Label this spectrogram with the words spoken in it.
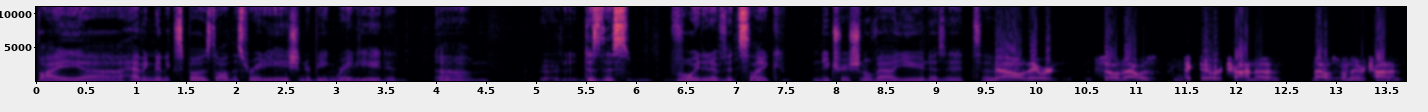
by uh, having been exposed to all this radiation or being radiated, um, does this void it of its like nutritional value? Does it? Uh, No, they were so that was like they were trying to. That was when they were trying to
